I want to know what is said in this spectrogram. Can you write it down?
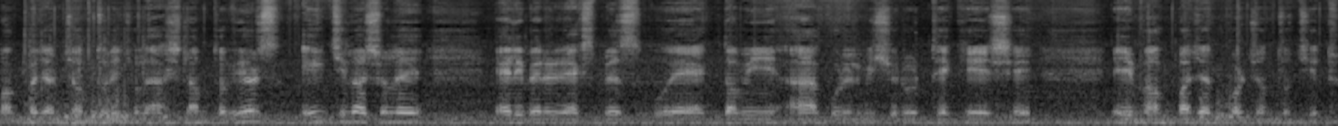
মগবাজার চত্বরে চলে আসলাম। তো ভিউয়ার্স এই ছিল আসলে এলিভেটেড এক্সপ্রেস ওয়ে একদমই কুড়িল বিশ্ব রোড থেকে এসে এই মগবাজার পর্যন্ত চিত্র।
